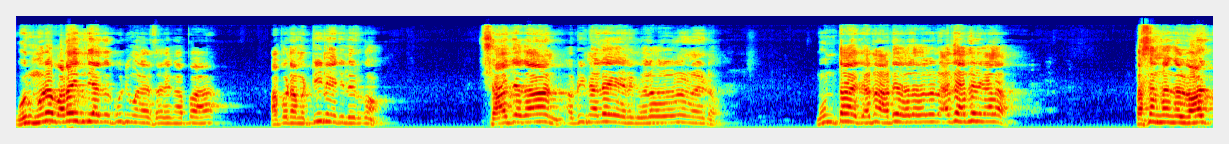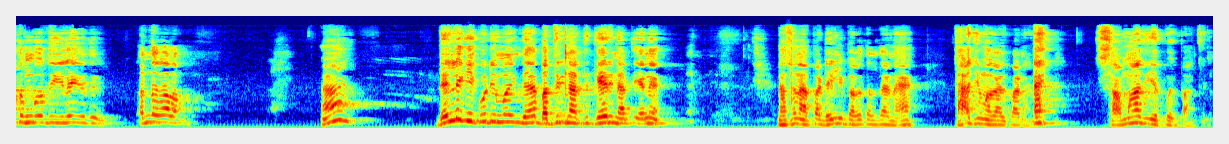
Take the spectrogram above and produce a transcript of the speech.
ஒரு முறை வட இந்தியாவுக்கு கூட்டி போனார் சார் எங்க அப்பா. அப்போ நம்ம டீனேஜில் இருக்கோம். ஷாஜகான் அப்படின்னாலே எனக்கு வில விலன்னு ஆகிடும் மும்தாஜ் ஆனால் அப்படியே வில வில அது அந்த காலம். வசந்தங்கள் வாழ்த்தும் போது இலையுது. அந்த காலம். ஆ? டெல்லிக்கு கூட்டி போய் இந்த பத்ரிநாத் கேரிநாத் என்ன? நான் சொன்னேன் அப்பா டெல்லி பக்கத்தில் தானே? தாஜ்மஹால் பாடே சமாதியை போய் பார்த்து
